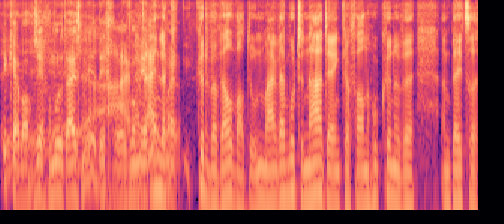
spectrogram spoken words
Ik heb al gezegd, we moeten het IJsselmeer dichtgooien. Ja, uiteindelijk maar... kunnen we wel wat doen, maar wij moeten nadenken van hoe kunnen we een beter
